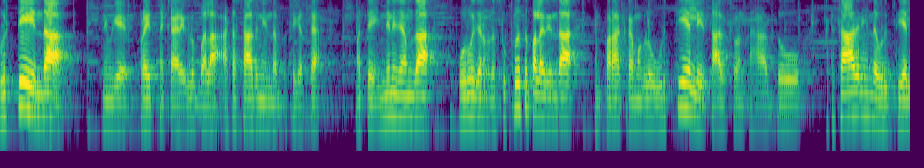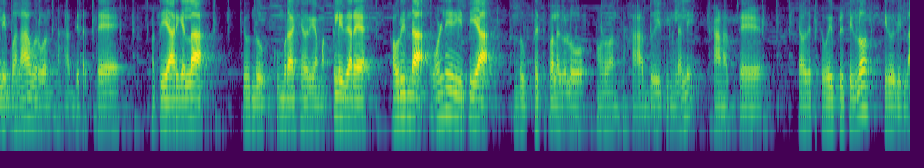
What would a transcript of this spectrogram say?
ವೃತ್ತಿಯಿಂದ ನಿಮಗೆ ಪ್ರಯತ್ನ ಕಾರ್ಯಗಳು ಬಲ, ಹಠ ಸಾಧನೆಯಿಂದ ಸಿಗುತ್ತೆ. ಮತ್ತು ಹಿಂದಿನ ಜನ್ಮದ, ಪೂರ್ವ ಜನ್ಮದ ಸುಕೃತ ಫಲದಿಂದ ನಿಮ್ಮ ಪರಾಕ್ರಮಗಳು ವೃತ್ತಿಯಲ್ಲಿ ಸಾಧಿಸುವಂತಹದ್ದು. ಹಠ ಸಾಧನೆಯಿಂದ ವೃತ್ತಿಯಲ್ಲಿ ಬಲ ಬರುವಂತಹದ್ದಿರುತ್ತೆ. ಮತ್ತು ಯಾರಿಗೆಲ್ಲ ಈ ಒಂದು ಕುಂಭರಾಶಿಯವರಿಗೆ ಮಕ್ಕಳಿದ್ದಾರೆ, ಅವರಿಂದ ಒಳ್ಳೆಯ ರೀತಿಯ ಒಂದು ಪ್ರತಿಫಲಗಳು ನೋಡುವಂತಹದ್ದು ಈ ತಿಂಗಳಲ್ಲಿ ಕಾಣುತ್ತೆ. ಯಾವುದೇ ರೀತಿ ವೈಪರೀತ್ಯಗಳು ಇರುವುದಿಲ್ಲ.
